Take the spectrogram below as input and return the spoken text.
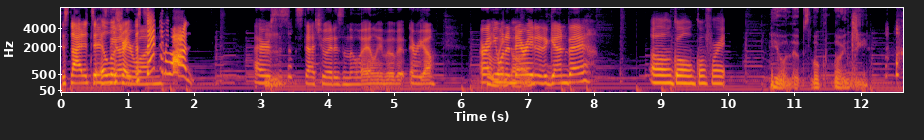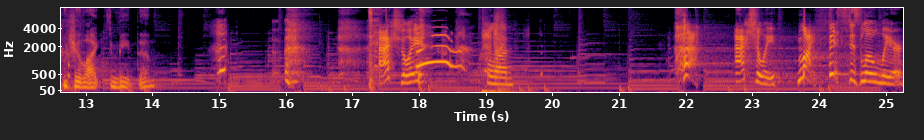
decided to Here's illustrate other the, one. second one. IRyS's hmm. statuette is in the way. Let me move it. There we go. All right, Oh you want to narrate it again, Bae? Oh, go go for it. Your lips look lonely. Would you like to meet them? Actually, hold on. Ha! Actually, my fist is lonelier.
